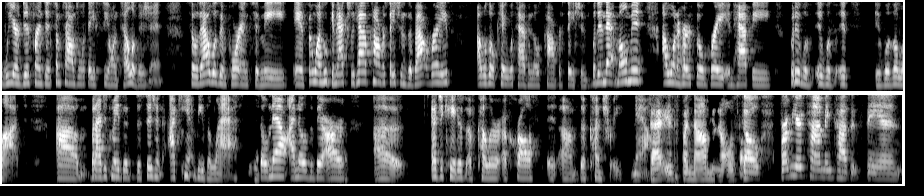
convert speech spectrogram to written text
we are different than sometimes what they see on television. So that was important to me. And someone who can actually have conversations about race, I was okay with having those conversations. But in that moment, I wanted her to feel great and happy. But it was, it was, it's, it was a lot. Um, but I just made the decision I can't be the last. So now I know that there are uh, educators of color across um, the country now. That is phenomenal. So from your time in Kazakhstan,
